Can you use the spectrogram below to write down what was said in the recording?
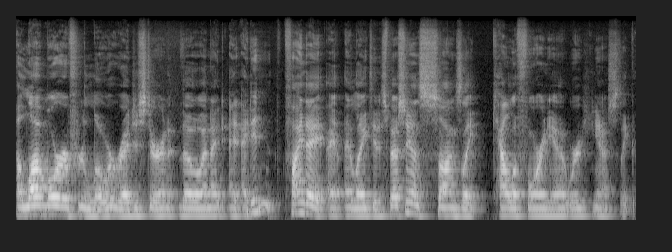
a lot more of her lower register though and i, I didn't find I, I liked it especially on songs like california where you know it's like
